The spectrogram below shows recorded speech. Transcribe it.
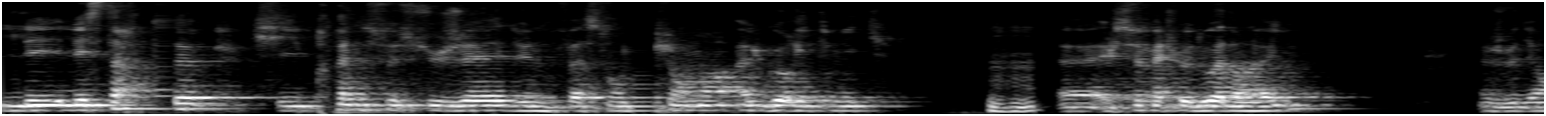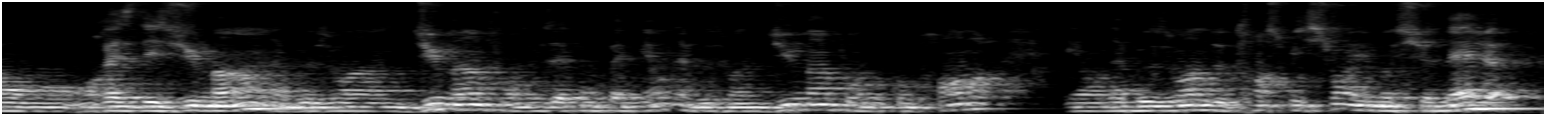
les, startups qui prennent ce sujet d'une façon purement algorithmique, mhm. euh, elles se mettent le doigt dans l'œil. Je veux dire, on, reste des humains, on a besoin d'humains pour nous accompagner, on a besoin d'humains pour nous comprendre, et on a besoin de transmission émotionnelle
